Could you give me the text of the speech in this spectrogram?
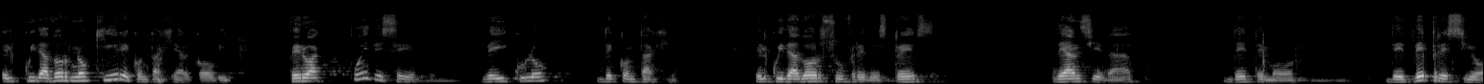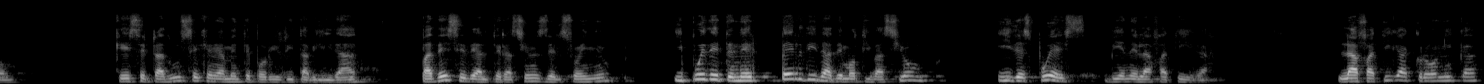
El cuidador no quiere contagiar COVID, pero puede ser vehículo de contagio. El cuidador sufre de estrés, de ansiedad, de temor, de depresión, que se traduce generalmente por irritabilidad, padece de alteraciones del sueño y puede tener pérdida de motivación y después viene la fatiga. La fatiga crónica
